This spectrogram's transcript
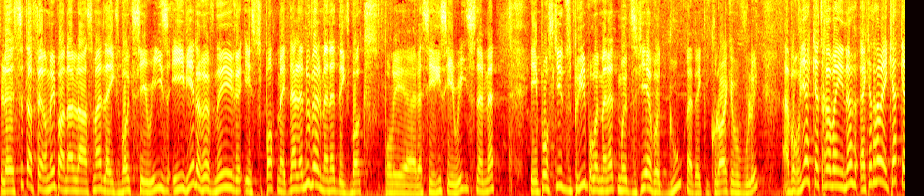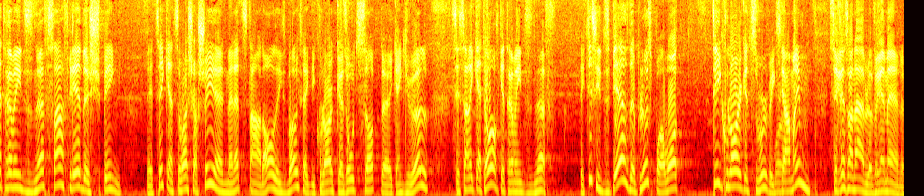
Le site a fermé pendant le lancement de la Xbox Series et il vient de revenir et supporte maintenant la nouvelle manette d'Xbox pour les, euh, la série Series finalement. Et pour ce qui est du prix pour une manette modifiée à votre goût avec les couleurs que vous voulez, elle vous revient à 89 à 84,99 sans frais de shipping. Mais tu sais, quand tu vas chercher une manette standard d'Xbox avec des couleurs qu'eux autres sortent euh, quand ils veulent, c'est 114,99. Fait que tu sais, c'est 10 pièces de plus pour avoir tes couleurs que tu veux. Fait que c'est quand même, c'est raisonnable, là, vraiment. là.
